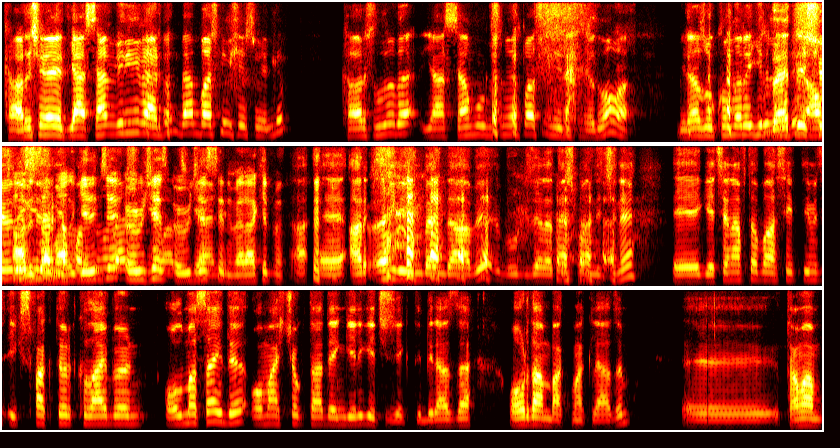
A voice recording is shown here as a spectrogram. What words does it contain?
Kardeşim evet ya sen veriyi verdin ben başka bir şey söyledim. Karşılığını da ya sen vurgusunu yaparsın diye düşünüyordum ama biraz o konulara girmedi. Ben de şöyle abi zamanı gelince öveceğiz öveceğiz yani. seni merak etme. E, Arka gireyim ben de abi bu güzel ateşmanın içine. E, geçen hafta bahsettiğimiz X Factor Clyburn olmasaydı o maç çok daha dengeli geçecekti. Biraz da oradan bakmak lazım. Ee, tamam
